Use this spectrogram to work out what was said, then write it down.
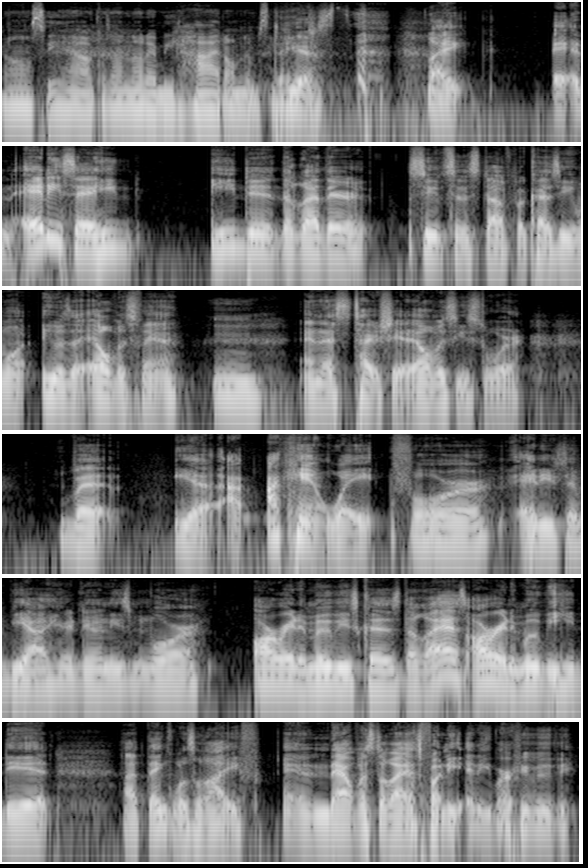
I don't see how because I know they be hot on them stages. Like and Eddie said he he did the leather suits and stuff because he want he was an Elvis fan. Mm. And that's the type shit Elvis used to wear. But yeah, I, I can't wait for Eddie to be out here doing these more R rated movies because the last R rated movie he did, I think, was Life. And that was the last funny Eddie Murphy movie.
